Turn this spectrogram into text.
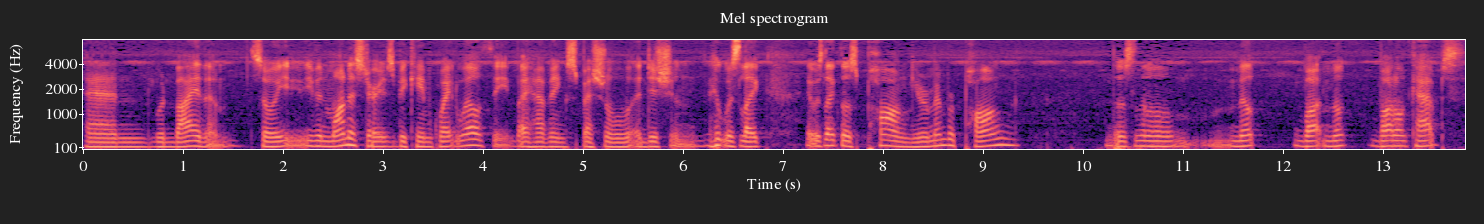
and would buy them. So even monasteries became quite wealthy by having special edition. It was like it was like those pong. You remember pong? Those little milk bo- milk bottle caps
